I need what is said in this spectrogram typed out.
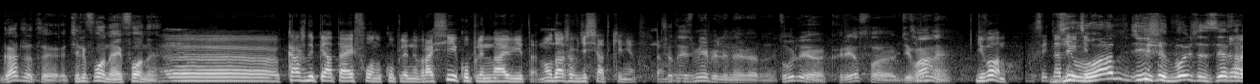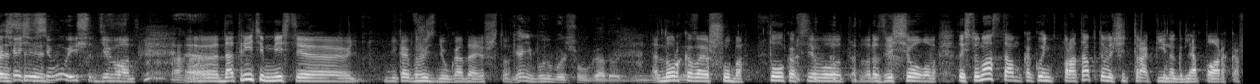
Гаджеты, телефоны, айфоны. Э, Каждый пятый iPhone, купленный в России, куплен на Авито. Но даже в десятке нет. Что-то из мебели, наверное. Стулья, кресла, диваны. Диван. Кстати, на третьем- Диван ищет больше всех Да, в чаще России. всего ищут диван. Э, На третьем месте никак в жизни не угадаешь, что. Я не буду больше угадывать. Норковая шуба. Только всего развеселого. То есть у нас там какой-нибудь протаптывающий тропинок для парков.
